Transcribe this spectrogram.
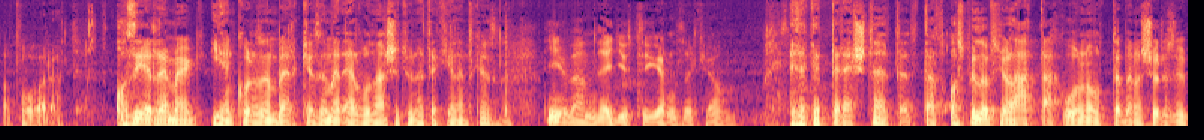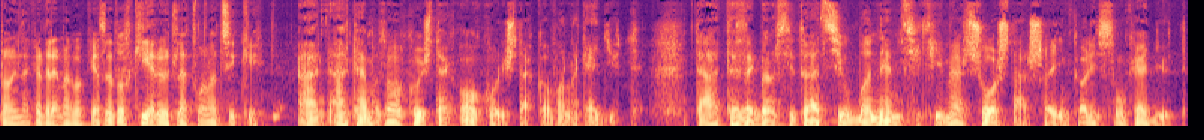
a poharat. Azért remeg ilyenkor az ember keze, mert elvonási tünetek jelentkeznek? Nyilván együtt, igen, ezek a Ezeket te restelted? Tehát azt például, hogyha látták volna ott ebben a sörözőben, hogy neked remeg a kezed, az kielőtt lett volna ciki? Át, általában az alkoholisták alkoholistákkal vannak együtt. Tehát ezekben a szituációkban nem ciki, mert sorstársainkkal iszunk együtt.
